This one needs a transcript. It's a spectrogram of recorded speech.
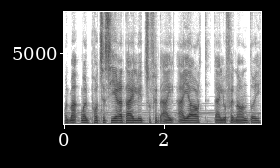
Und manchmal prozessieren Teile Leute auf eine Art, Teile auf eine andere.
